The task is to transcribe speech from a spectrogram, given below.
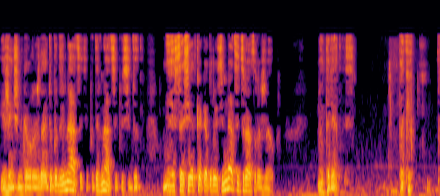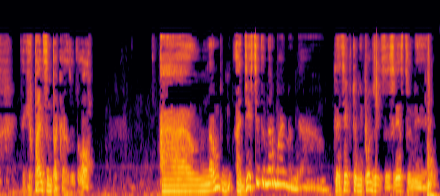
Есть женщины, которые рождают и по 12, и по 13, и по 7. У меня есть соседка, которая 17 раз рожала. Но это редкость. Таких, таких пальцем показывают. О! А, норм, а 10 это нормально для, для тех, кто не пользуется средствами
